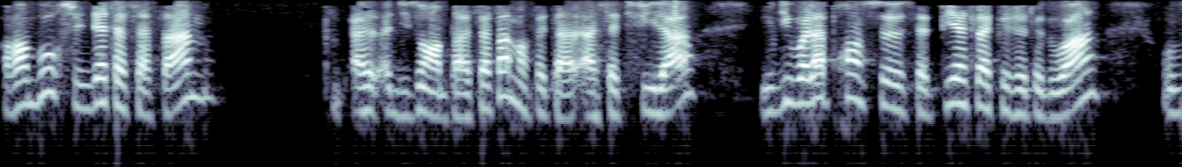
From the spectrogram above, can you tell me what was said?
rembourse une dette à sa femme, disons pas à sa femme, en fait, à, cette fille-là. Il dit voilà, prends cette pièce-là que je te dois. Ou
